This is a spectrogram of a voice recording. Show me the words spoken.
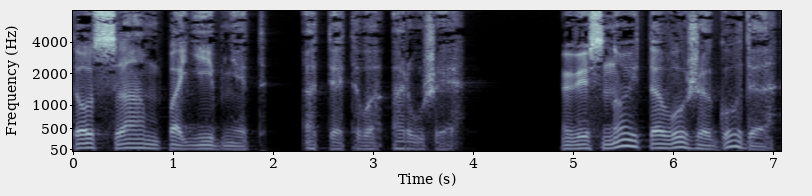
то сам погибнет от этого оружия». Весной того же года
